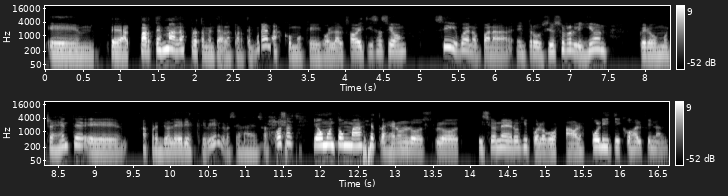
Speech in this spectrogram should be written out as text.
em, te da las partes malas, pero también te da las partes buenas, como que llegó la alfabetización, sí, bueno, para introducir su religión, pero mucha gente eh, aprendió a leer y escribir gracias a esas cosas, y a un montón más que trajeron los, los misioneros y pues los gobernadores políticos al final,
